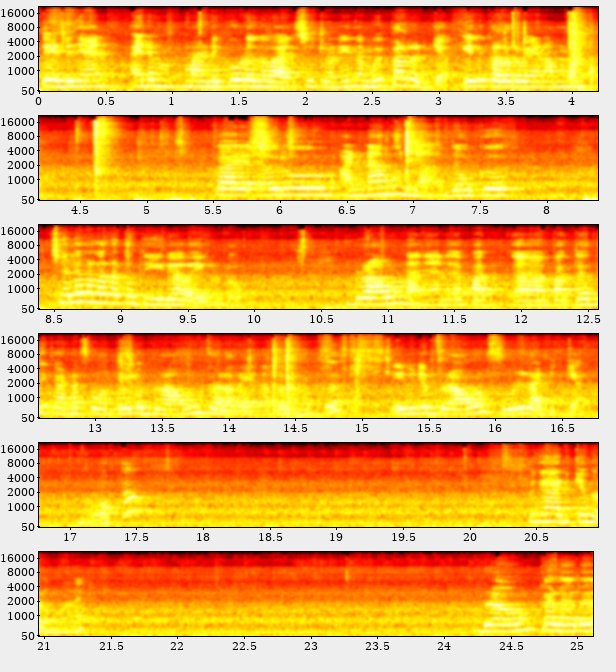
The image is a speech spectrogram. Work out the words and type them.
ഇതുണ്ട്. ഞാൻ അതിന്റെ മണിക്കൂടെ ഒന്ന് വരച്ചിട്ടുണ്ടെങ്കിൽ നമുക്ക് കളർ അടിക്കാം. ഏത് കളർ വേണം? ഒരു അണ്ണാങ്കുഞ്ഞ. ഇത് നമുക്ക് ചില കളറൊക്കെ തീരാറായി കേട്ടോ ബ്രൗണാണ് ഞാൻ പത്രത്തിൽ കണ്ട ഫോട്ടോയിൽ ബ്രൗൺ കളറായിരുന്നു അപ്പോൾ നമുക്ക് ഇതിന് ബ്രൗൺ ഫുൾ അടിക്കാം. നോക്കാം. അപ്പം ഞാൻ അടിക്കാൻ തുടങ്ങുവാണേ. ബ്രൗൺ കളറ്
